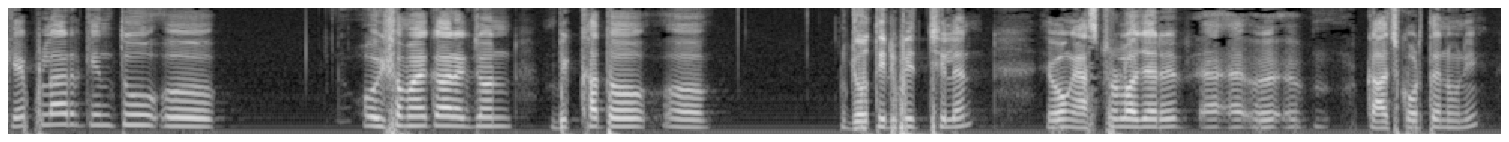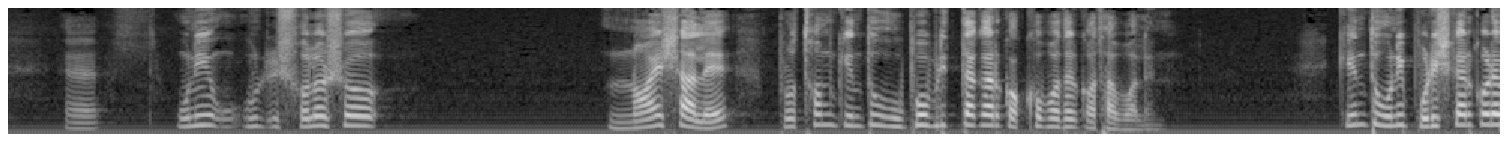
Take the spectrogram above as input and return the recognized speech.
কেপলার কিন্তু ওই সময়কার একজন বিখ্যাত জ্যোতির্বিদ ছিলেন এবং অ্যাস্ট্রোলজারের কাজ করতেন উনি। উনি ষোলোশো নয় সালে প্রথম কিন্তু উপবৃত্তাকার কক্ষপথের কথা বলেন। কিন্তু উনি পরিষ্কার করে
